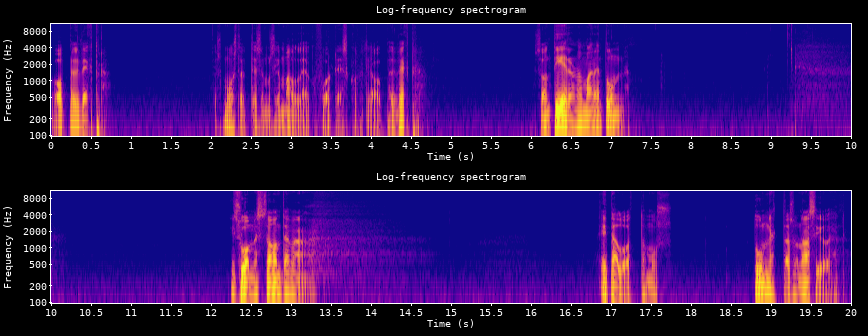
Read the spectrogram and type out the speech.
Opel Vectra. Jos muistatte semmoisia malleja kuin Ford Escort ja Opel Vectra. Se on tiedonomainen tunne. Niin Suomessa on tämä epäluottamus tunnetason asioihin –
